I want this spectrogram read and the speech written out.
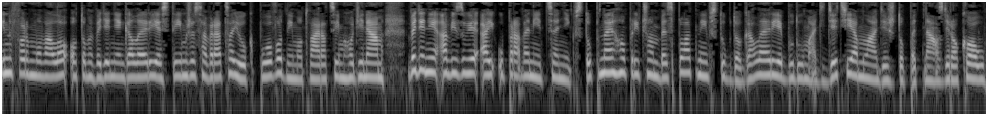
Informovalo o tom vedenie galérie s tým, že sa vracajú k pôvodným otváracím hodinám. Vedenie avizuje aj upravený cenník vstupného, pričom bezplatný vstup do galérie budú mať deti a mládež do 15 rokov.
